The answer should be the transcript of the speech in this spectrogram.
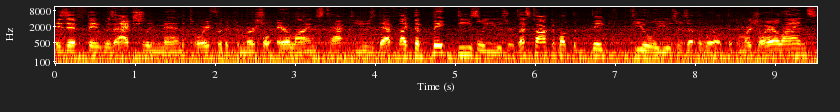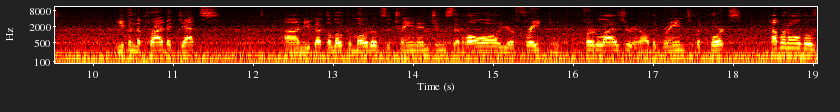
Is if it was actually mandatory for the commercial airlines to have to use DEF. Like the big diesel users. Let's talk about the big fuel users of the world. The commercial airlines, even the private jets. Um, you've got the locomotives, the train engines that haul all your freight and fertilizer and all the grain to the ports. How about all those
